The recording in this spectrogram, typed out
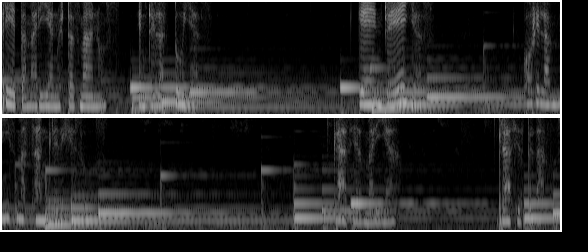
Aprieta María nuestras manos entre las tuyas, que entre ellas corre la misma sangre de Jesús. Gracias María, gracias te damos.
